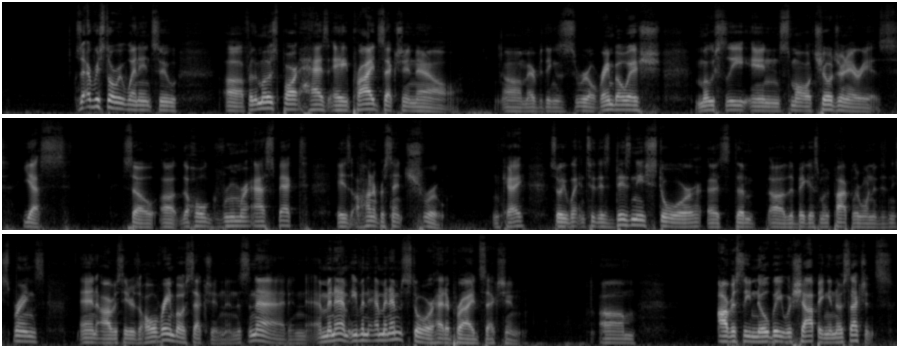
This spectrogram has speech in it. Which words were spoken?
So every store we went into, uh, for the most part, has a pride section now. Um, everything's real rainbowish, mostly in small children areas. Yes. So uh, the whole groomer aspect is 100% true. Okay, so we went into this Disney store. It's the uh, the biggest, most popular one in Disney Springs and obviously there's a whole rainbow section and this and that. And M&M even M&M store had a pride section. Um obviously nobody was shopping in those sections.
